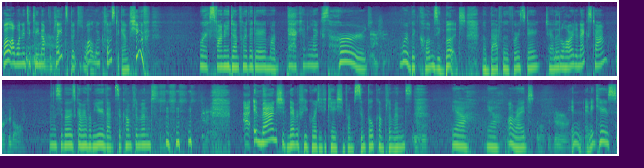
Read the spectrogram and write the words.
Well, I wanted to clean up the plates, but well, we're closed again. Phew! Work's finally done for the day. My back and legs hurt. We're a bit clumsy, but not bad for the first day. Try a little harder next time. I suppose coming from you, that's a compliment. a man should never feel gratification from simple compliments. Yeah, yeah, all right. In any case,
